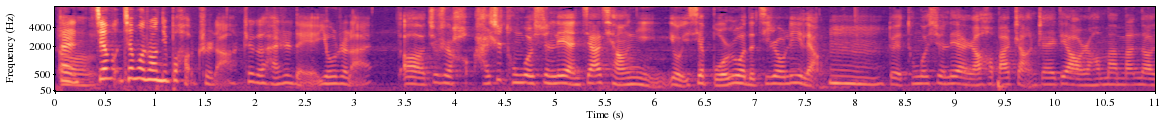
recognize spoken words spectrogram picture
但是肩肩峰撞击不好治的，这个还是得悠着来。呃，就是还是通过训练加强你有一些薄弱的肌肉力量。嗯，对，通过训练，然后把掌摘掉，然后慢慢的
